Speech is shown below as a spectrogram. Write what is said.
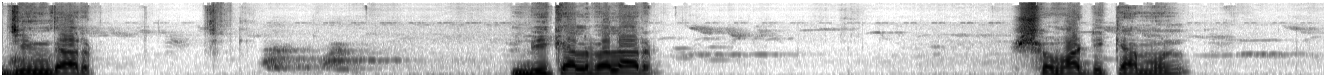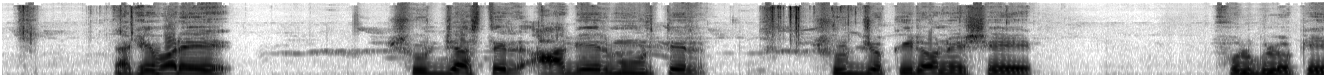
জিন্দার বিকালবেলার শোভাটি কেমন? একেবারে সূর্যাস্তের আগের মুহূর্তের সূর্যকিরণ এসে ফুলগুলোকে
